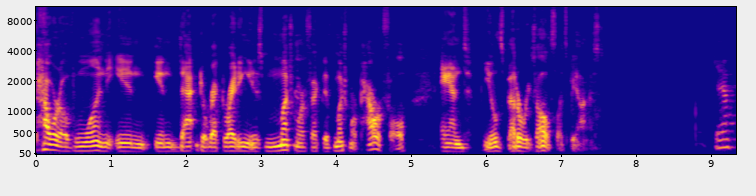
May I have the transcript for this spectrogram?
power of one in in that direct writing is much more effective, much more powerful, and yields better results. Let's be honest. Yeah.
